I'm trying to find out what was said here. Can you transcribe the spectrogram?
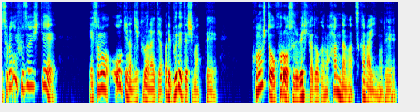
それに付随して、その大きな軸がないとやっぱりブレてしまって、この人をフォローするべきかどうかの判断がつかないので、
